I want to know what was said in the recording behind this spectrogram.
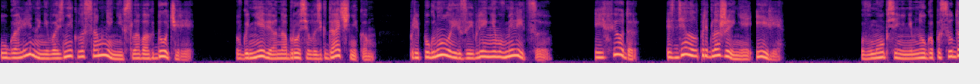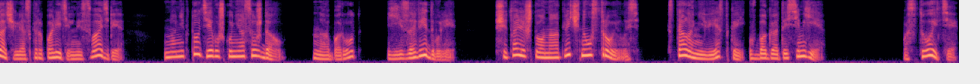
У Галины не возникло сомнений в словах дочери. В гневе она бросилась к дачникам, припугнула их заявлением в милицию. И Федор сделал предложение Ире. В Мопсине немного посудачили о скоропалительной свадьбе, но никто девушку не осуждал. Наоборот, ей завидовали. Считали, что она отлично устроилась, стала невесткой в богатой семье. «Постойте»,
